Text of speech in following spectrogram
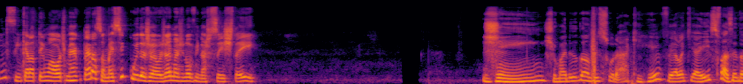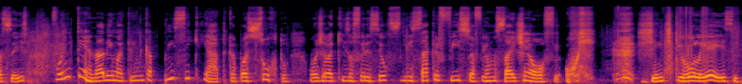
Enfim, que ela tem uma ótima recuperação. Mas se cuida, Joel. Já imaginou vir na sexta aí? Gente, o marido da André Surak revela que a ex-fazenda 6 foi internada em uma clínica psiquiátrica após surto, onde ela quis oferecer o filho em sacrifício, afirma o site em off. Oi. Gente, que rolê é esse?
